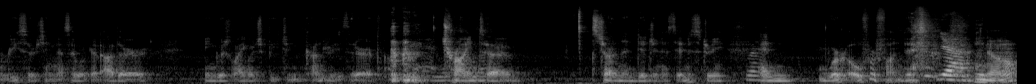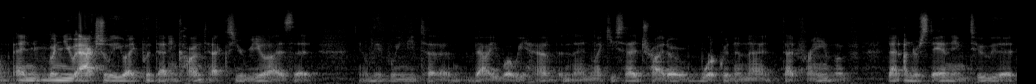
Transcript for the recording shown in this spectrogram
in researching this, I look at other English language speaking countries that are Oh, trying to start an indigenous industry, Right. and we're overfunded. Yeah. you know, and when you actually like put that in context, you realize that you know maybe we need to value what we have, and then, like you said, try to work within that that frame of that understanding too. That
